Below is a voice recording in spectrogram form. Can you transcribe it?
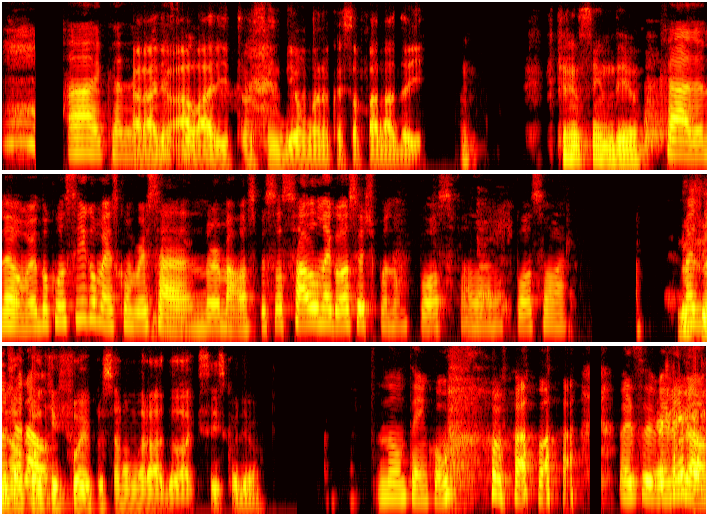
Ai, cara. Caralho, a. Lari transcendeu, mano, com essa parada aí. Transcendeu. Cara, não, eu não consigo mais conversar normal. As pessoas falam um negócio e eu, tipo, não posso falar, não posso falar. No Mas no final, geral- qual que foi pro seu namorado lá que você escolheu? Não tem como falar. Vai ser bem legal.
